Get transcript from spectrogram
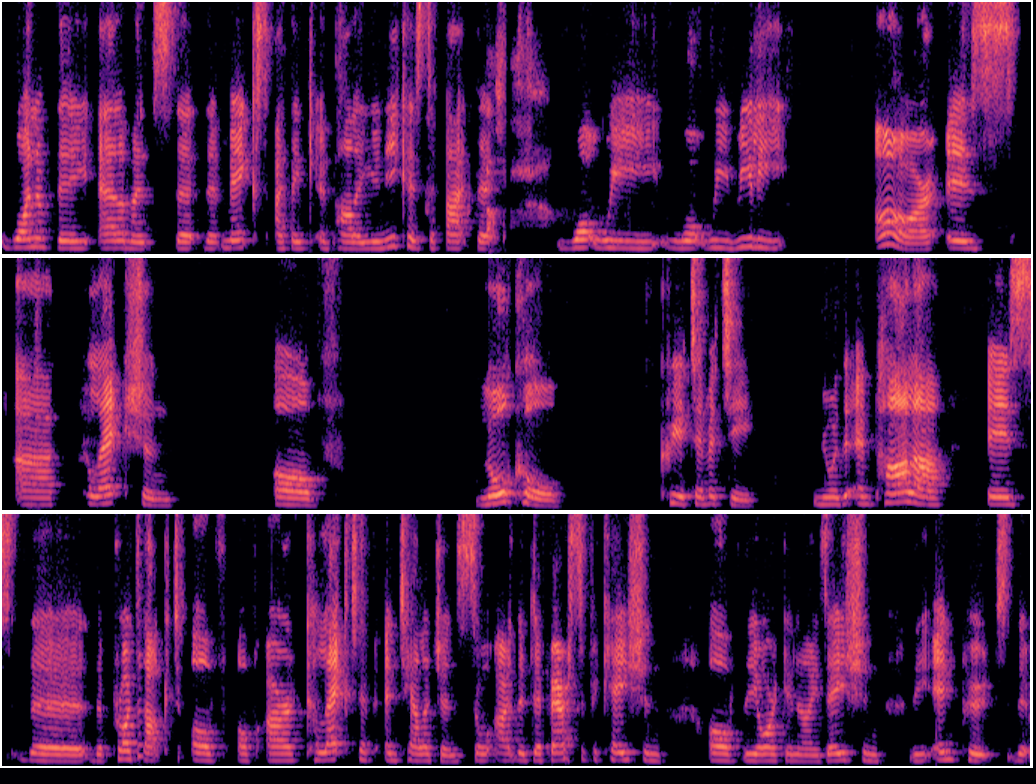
one of the elements that, that makes I think Impala unique is the fact that what we what we really are is a collection of local creativity. You know, the Impala is the the product of of our collective intelligence. So, our, the diversification of the organization, the input that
